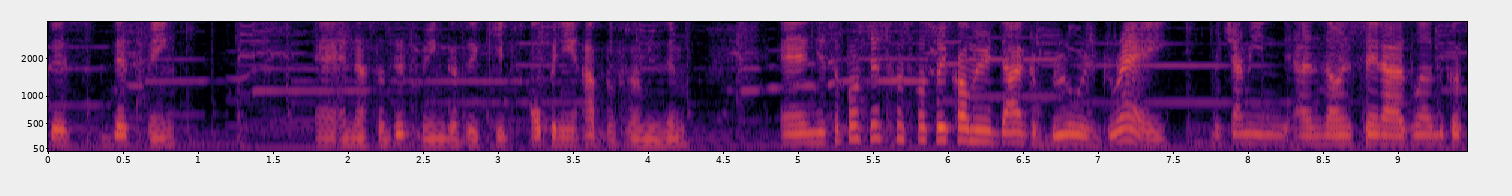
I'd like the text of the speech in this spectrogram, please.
this this thing, and also this thing, because it keeps opening up for some reason. And you're supposed this was supposed to be coming dark bluish gray, which I mean, and I say that as well because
